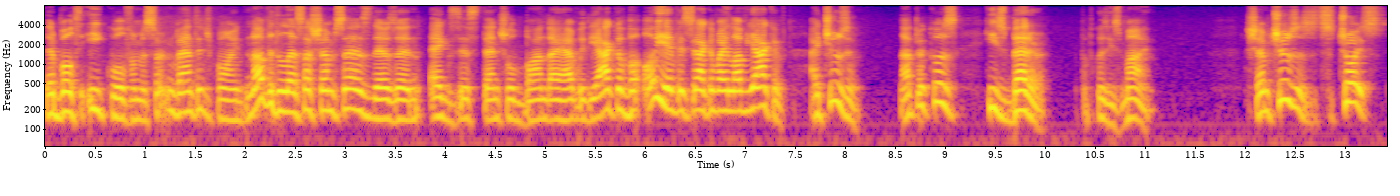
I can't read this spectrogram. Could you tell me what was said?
they're both equal from a certain vantage point. Nevertheless, Hashem says there's an existential bond I have with Yaakov. Oyev is Yaakov, I love Yaakov. I choose him. Not because he's better, but because he's mine. Hashem chooses, it's a choice.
